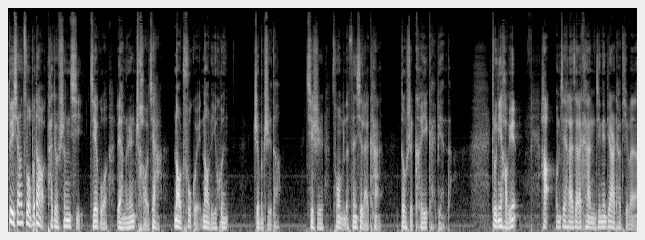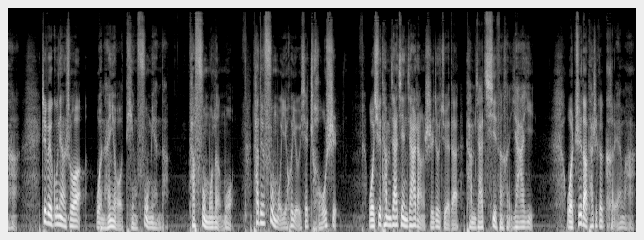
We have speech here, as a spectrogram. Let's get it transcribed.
对象做不到他就生气，结果两个人吵架、闹出轨、闹离婚，值不值得？其实从我们的分析来看，都是可以改变的。祝你好运。好，我们接下来再来看今天第二条提问哈。这位姑娘说：“我男友挺负面的，他父母冷漠，他对父母也会有一些仇视。我去他们家见家长时，就觉得他们家气氛很压抑。我知道他是个可怜娃，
